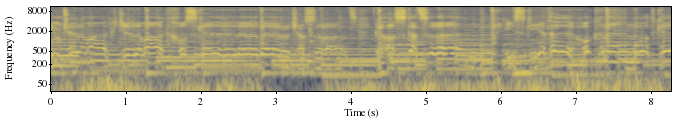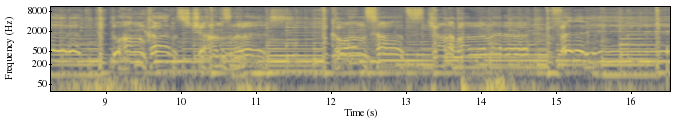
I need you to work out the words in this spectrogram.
իմ ջերմակ ջերմակ խոսքերը դեռ չասված կհասկացվեն իսկ եթե հոգնեն ոտքերդ դու հանկարծ չհանձնվես քո անցած ճանապարհները վերևից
